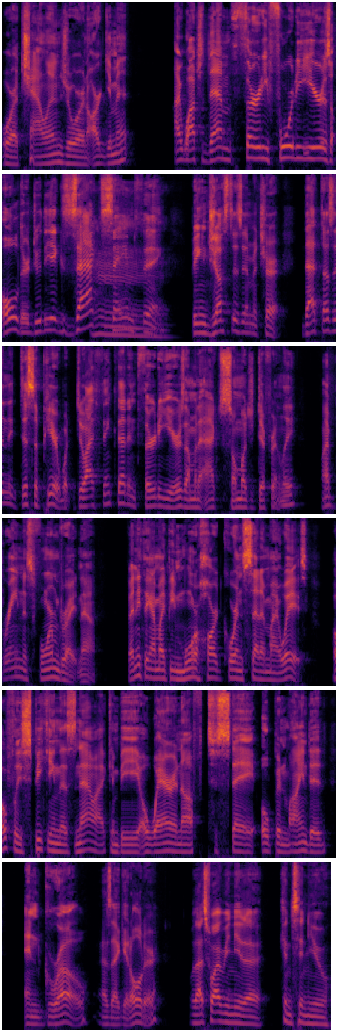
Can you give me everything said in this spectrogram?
or a challenge or an argument, I watch them 30, 40 years older do the exact same Hmm. thing, being just as immature. That doesn't disappear. What do I think that in 30 years I'm going to act so much differently? My brain is formed right now. If anything, I might be more hardcore and set in my ways. Hopefully, speaking this now, I can be aware enough to stay open minded and grow as I get older. Well, that's why we need to continue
